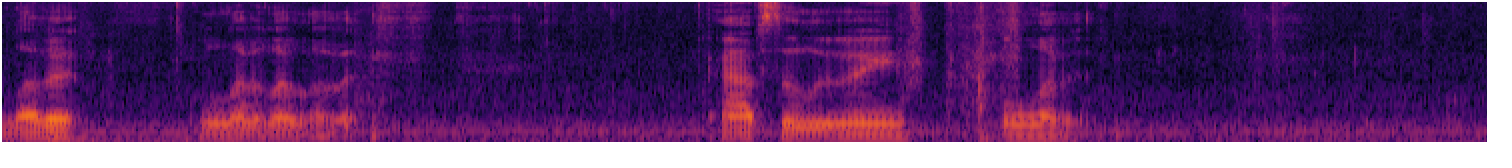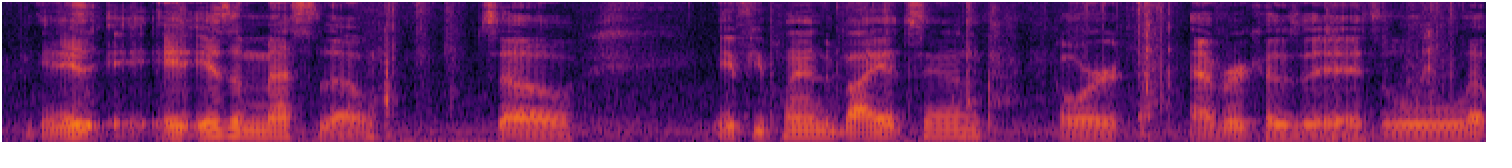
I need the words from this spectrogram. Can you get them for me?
Love it. Love it, love it, love it. Absolutely love it. It is it is a mess though. So if you plan to buy it soon or ever cuz it's li-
